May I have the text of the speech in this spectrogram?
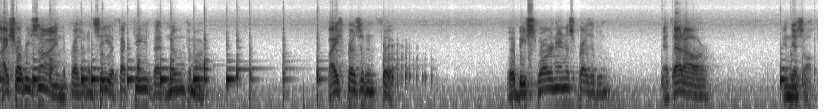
I shall resign the presidency effective at noon tomorrow. Vice President Ford will be sworn in as president at that hour in this office.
